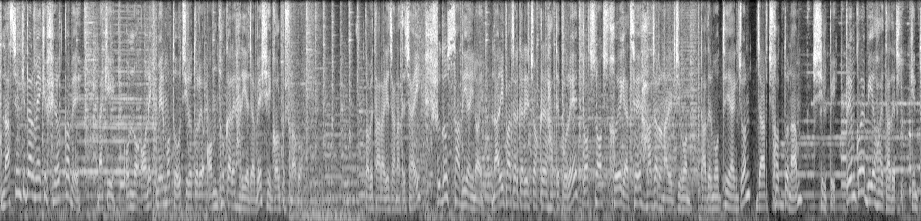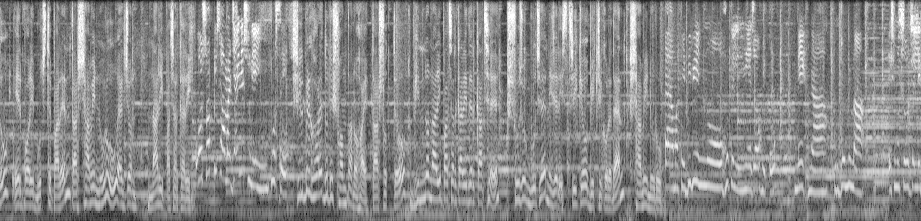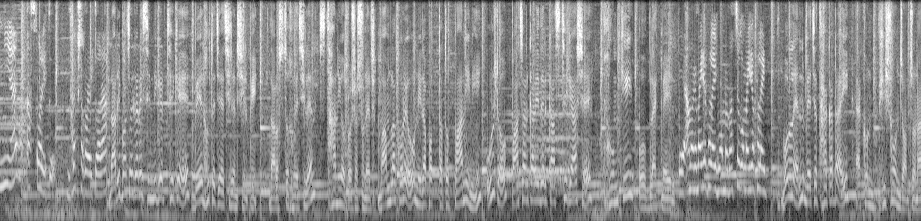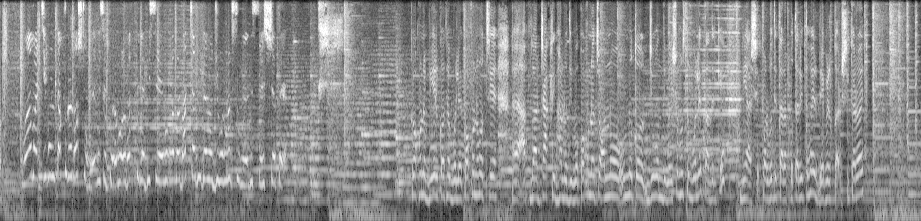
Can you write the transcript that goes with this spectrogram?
নাসরিন কি তার মেয়েকে ফেরত পাবে? নাকি অন্য অনেক মেয়ের মতো চিরতরে অন্ধকারে হারিয়ে যাবে? সেই গল্প শোনাবো। তবে তার আগে জানাতে চাই শুধু সাদিয়াই নয় নারী পাচারকারীর চক্রের হাতে পড়ে তছনছ হয়ে গেছে হাজারো নারীর জীবন। তাদের মধ্যে একজন যার ছদ্মনাম শিল্পী। প্রেম করে বিয়ে হয় তাদের কিন্তু এরপরই বুঝতে পারেন তার স্বামী নুরু একজন নারী পাচারকারী। শিল্পীর ঘরে দুটি সন্তানও হয় তার সত্ত্বেও ভিন্ন নারী পাচারকারীদের কাছে সুযোগ বুঝে নিজের স্ত্রীকেও বিক্রি করে দেন স্বামী নুরু। আমাকে বিভিন্ন হোটেলে নিয়ে যাওয়া হতো। মেঘনা যমুনা এই সমস্ত হোটেলে নিয়ে কাজ করে তো ব্যবসা করে তো নারী পাচারকারী সিন্ডিকেট থেকে বের হতে চেয়েছিলেন শিল্পী। দ্বারস্থ হয়েছিলেন স্থানীয় প্রশাসনের। মামলা করেও নিরাপত্তা তো পানিনি। উল্টো পাচারকারীদের কাছ থেকে আসে হুমকি ও ব্ল্যাকমেইল। আমার মাইরা ফেলাইবো আমার বাচ্চাকে মাইরা ফেলাইবো। বললেন বেঁচে থাকাটাই এখন ভীষণ যন্ত্রণার। আমার জীবনটা পুরো নষ্ট করে দিছে পুরো বরবাদ করে দিছে এবং আমার বাচ্চা দুটারও জীবন নষ্ট করে দিচ্ছে এর সাথে। কখনো বিয়ের কথা বলে, কখনো হচ্ছে আপনার চাকরি ভালো দিব, কখনো হচ্ছে অন্য, উন্নত জীবন দিব, এই সমস্ত বলে তাদেরকে নিয়ে আসে। পরবর্তী তারা প্রতারিত হয় রেপের শিকার হয়।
